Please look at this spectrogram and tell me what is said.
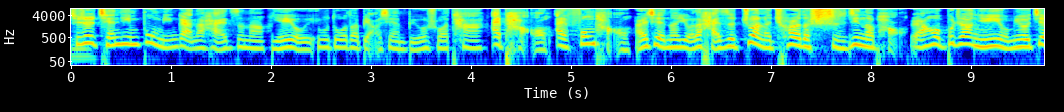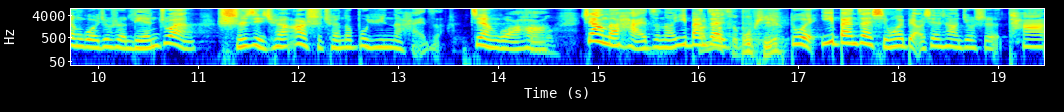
其实前庭不敏感的孩子呢，也有诸多的表现，比如说他爱跑、爱疯跑，而且呢，有的孩子转了圈的使劲的跑，然后不知道您有没有见过，就是连转十几圈、二十圈都不晕的孩子，见过哈？这样的孩子呢，一般在不疲。对，一般在行为表现上，就是他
